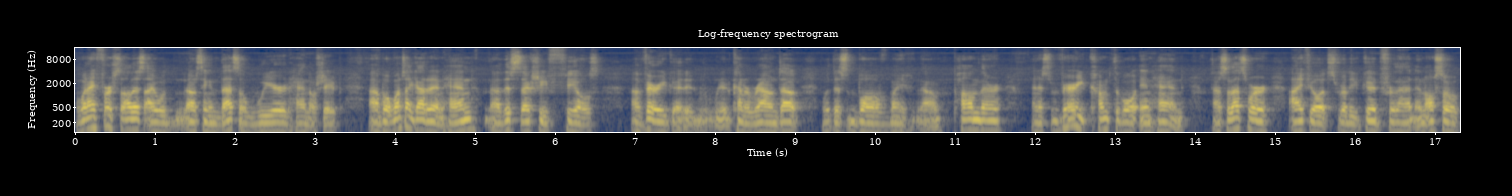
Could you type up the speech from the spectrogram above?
When I first saw this, I, would, I was thinking that's a weird handle shape. Uh, but once I got it in hand, uh, this actually feels uh, very good. It, it kind of rounds out with this ball of my um, palm there, and it's very comfortable in hand. Uh, so that's where I feel it's really good for that. And also,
